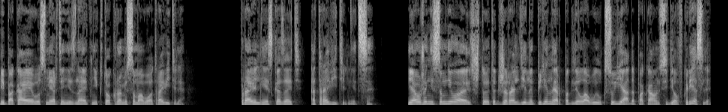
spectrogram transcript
и пока о его смерти не знает никто, кроме самого отравителя. Правильнее сказать, отравительницы. Я уже не сомневаюсь, что этот Джеральдина Перинер подлила Уилксу яда, пока он сидел в кресле,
